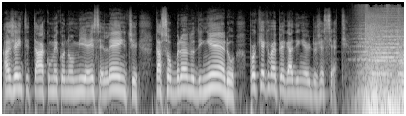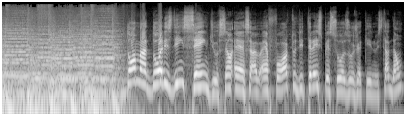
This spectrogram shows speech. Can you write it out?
A gente está com uma economia excelente, está sobrando dinheiro. Por que, que vai pegar dinheiro do G7? Domadores de incêndio. São, essa é foto de três pessoas hoje aqui no Estadão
